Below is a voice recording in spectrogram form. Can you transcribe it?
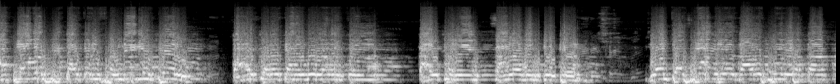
आपल्यावरती काहीतरी संधी घेतील. काय करत आंदोलनाचं? काय खरे कानावर घेतील ज्यांच्या पुढे हे दारू पिऊन येतात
